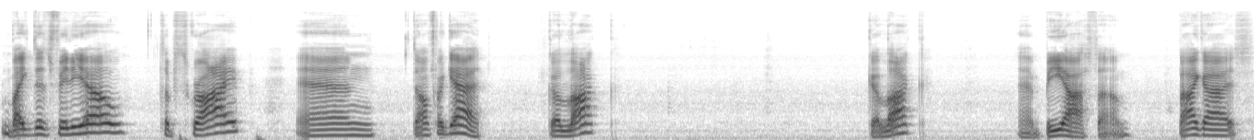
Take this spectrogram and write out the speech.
like this video, subscribe, and don't forget, good luck Good luck and be awesome. Bye, guys.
